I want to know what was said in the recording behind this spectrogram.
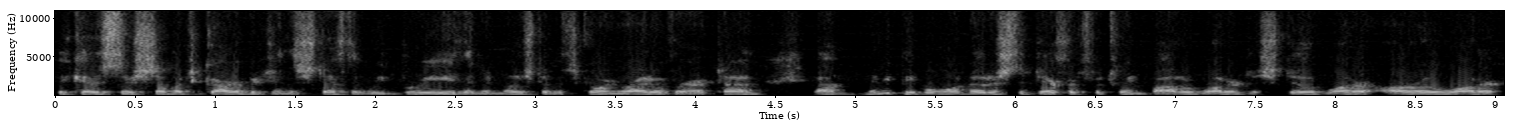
because there's so much garbage in the stuff that we breathe, and most of it's going right over our tongue. Um, many people won't notice the difference between bottled water, distilled water, RO water,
